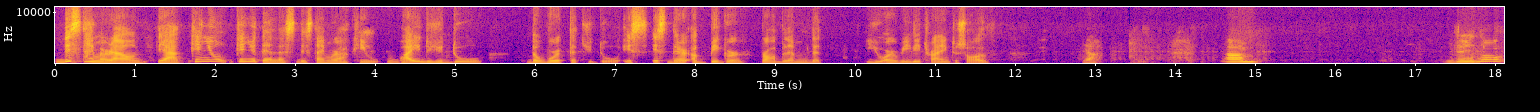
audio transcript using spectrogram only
this time around, yeah, can you can you tell us this time, Rocky, why do you do the work that you do? Is is there a bigger problem that you are really trying to solve? Yeah. Um, do you know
